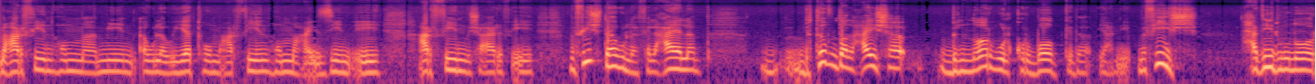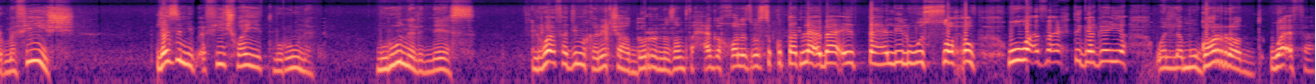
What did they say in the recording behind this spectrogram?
عارفين هم مين أولوياتهم عارفين هم عايزين إيه عارفين مش عارف إيه. مفيش دولة في العالم بتفضل عايشة بالنار والكرباج كده. يعني مفيش حديد ونار مفيش. لازم يبقى فيه شوية مرونة مرونة للناس. الوقفة دي ما كانتش هتضر النظام في حاجة خالص بس كنت هتلاقي بقى إيه التهليل والصحف ووقفة احتجاجية. ولا مجرد وقفة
